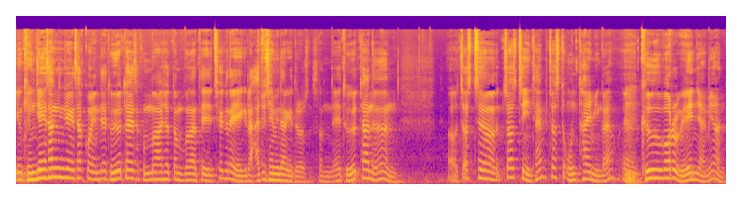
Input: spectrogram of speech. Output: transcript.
이건 굉장히 상징적인 사건인데 도요타에서 근무하셨던 분한테 최근에 얘기를 아주 재미나게 들었었는데 도요타는 어, just just in time, just on time인가요? 예, 음. 그거를 왜 했냐면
